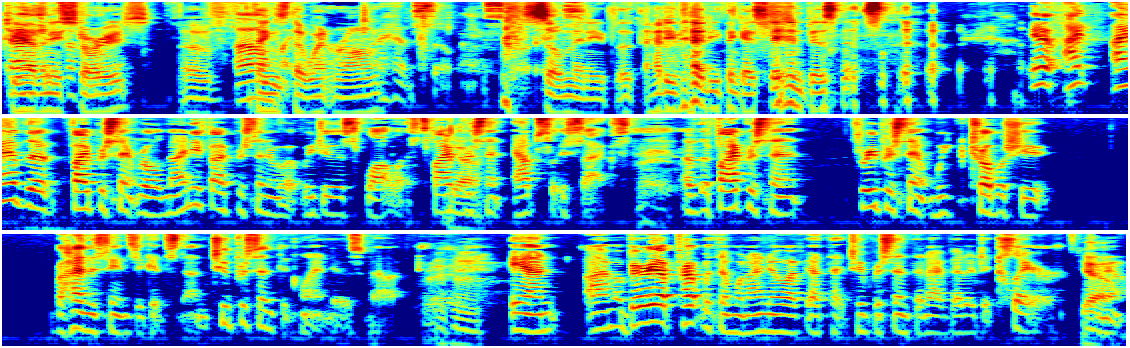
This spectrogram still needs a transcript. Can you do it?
Do you have any stories of oh things my that went wrong. I have so many stories. So many. How do you how do you think I stayed in business? You know, I, I have the 5% rule. 95% of what we do is flawless. 5% absolutely sucks. Of the 5%, 3% we troubleshoot behind the scenes it gets done. 2% the client knows about. Right. And I'm very upfront with them when I know I've got that 2% that I've got to declare. you Yeah. know.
